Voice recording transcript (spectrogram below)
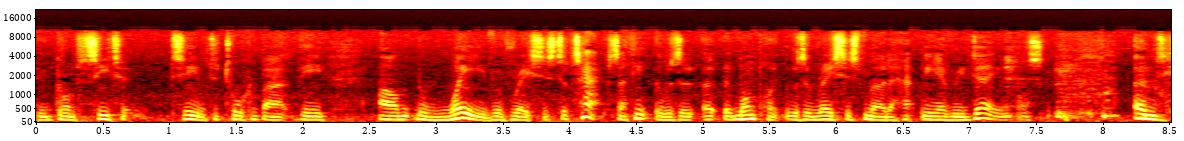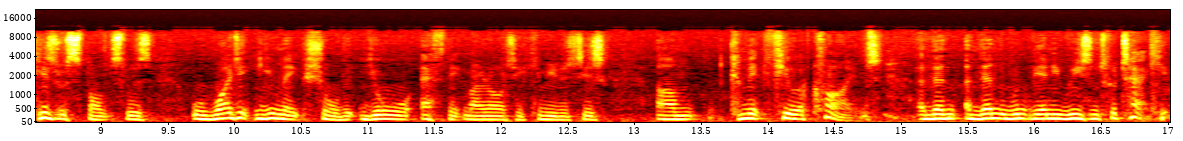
who'd gone to see, to, him to talk about the, um, the wave of racist attacks. I think there was a, at one point there was a racist murder happening every day in Moscow. And his response was, well, why don't you make sure that your ethnic minority communities um, commit fewer crimes, and then, and then there wouldn't be any reason to attack you.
